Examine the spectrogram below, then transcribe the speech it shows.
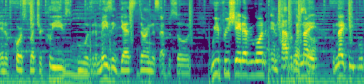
and, of course, Fletcher Cleaves, who was an amazing guest during this episode. We appreciate everyone and have a good night. Good night, people.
